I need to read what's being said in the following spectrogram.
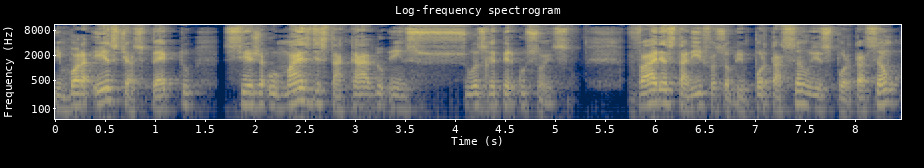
embora este aspecto seja o mais destacado em suas repercussões. Várias tarifas sobre importação e exportação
